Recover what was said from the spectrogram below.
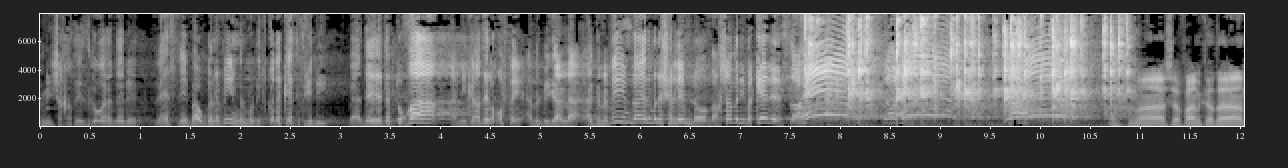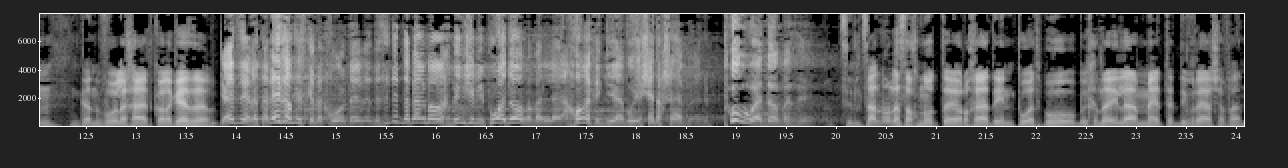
אני שכחתי לסגור את הדלת, ואז באו גנבים, גנבו לי את כל הכסף שלי, והדלת הייתה פתוחה, אני קראתי לרופא, אבל בגלל הגנבים לא היה לי מה לשלם לו, ועכשיו אני בכלא, סוהר! סוהר! אז מה, שפן קטן, גנבו לך את כל הגזר. גזר, את הלייזר דיסק הם לקחו, ניסיתי לדבר עם העורך דין שלי, פו אדום, אבל החורף הגיע והוא ישן עכשיו, פו אדום הזה. צלצלנו לסוכנות אה, עורכי הדין פו את פו בכדי לאמת את דברי השפן.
